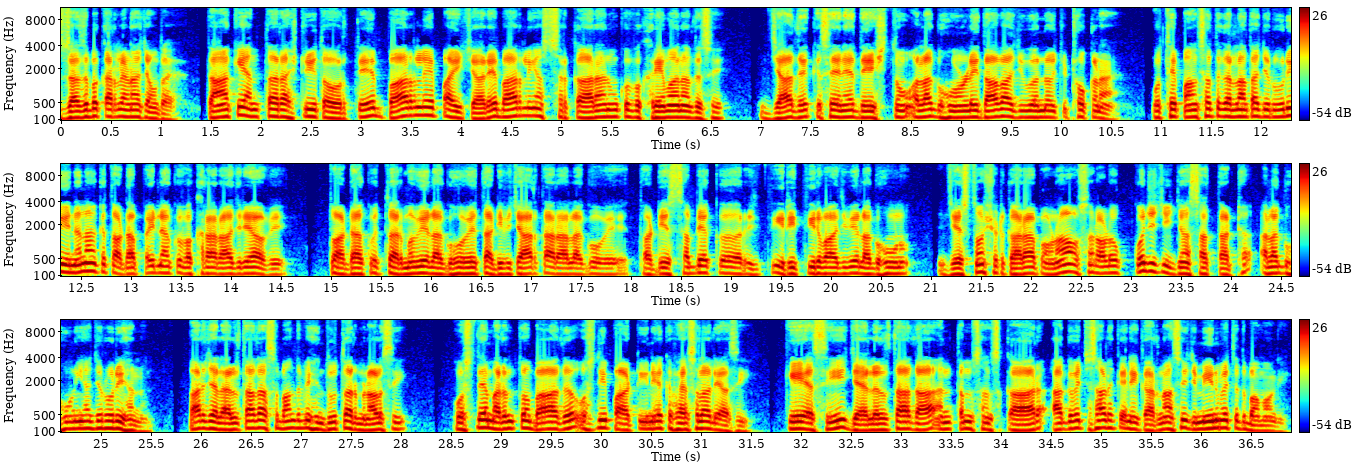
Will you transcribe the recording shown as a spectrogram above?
ਜਜ਼ਬ ਕਰ ਲੈਣਾ ਚਾਹੁੰਦਾ ਹੈ, ਤਾਂ ਕਿ ਅੰਤਰਰਾਸ਼ਟਰੀ ਤੌਰ ਤੇ ਬਾਹਰਲੇ ਭਾਈਚਾਰੇ, ਬਾਹਰਲੀਆਂ ਸਰਕਾਰਾਂ ਨੂੰ ਕੋਈ ਵਖਰੇਵਾ ਨਾ ਦਿਸੇ। ਜਦ ਕਿਸੇ ਨੇ ਦੇਸ਼ ਤੋਂ ਅਲੱਗ ਹੋਣ ਲਈ ਦਾਅਵਾ ਯੂਐਨ ਵਿੱਚ ਠੋਕਣਾ ਉੱਥੇ ਪੰਜ ਸੱਤ ਗੱਲਾਂ ਤਾਂ ਜ਼ਰੂਰੀ ਨੇ ਨਾ ਕਿ ਤੁਹਾਡਾ ਪਹਿਲਾਂ ਕੋਈ ਵੱਖਰਾ ਰਾਜ ਰਿਹਾ ਹੋਵੇ, ਤੁਹਾਡਾ ਕੋਈ ਧਰਮ ਵੀ ਅਲੱਗ ਹੋਵੇ, ਤੁਹਾਡੀ ਵਿਚਾਰਧਾਰਾ ਅਲੱਗ ਹੋਵੇ, ਤੁਹਾਡੀ ਸੱਭਿਅਕ ਰੀਤੀ ਰੀਤੀ ਰਿਵਾਜ ਵੀ ਅਲੱਗ ਹੋਣ। ਜਿਸ ਤੋਂ ਛੁਟਕਾਰਾ ਪਾਉਣਾ, ਉਸ ਨਾਲੋਂ ਕੁਝ ਚੀਜ਼ਾਂ 7-8 ਅਲੱਗ ਹੋਣੀਆਂ ਜ਼ਰੂਰੀ ਹਨ। ਪਰ ਜਲਾਲਤਾ ਦਾ ਸੰਬੰਧ ਵੀ ਹਿੰਦੂ ਧਰਮ ਨਾਲ ਸੀ। ਉਸ ਦੇ ਮਰਨ ਤੋਂ ਬਾਅਦ ਉਸ ਦੀ ਪਾਰਟੀ ਨੇ ਇੱਕ ਫੈਸਲਾ ਲਿਆ ਸੀ ਕਿ ਅਸੀਂ ਜੈਲਲਤਾ ਦਾ ਅੰਤਮ ਸੰਸਕਾਰ ਅੱਗ ਵਿੱਚ ਸੜ ਕੇ ਨਹੀਂ ਕਰਨਾ, ਅਸੀਂ ਜ਼ਮੀਨ ਵਿੱਚ ਦਬਾਵਾਂਗੇ।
